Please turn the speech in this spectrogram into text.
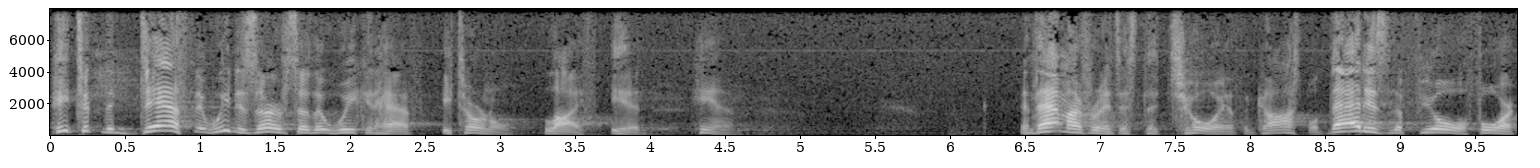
He took the death that we deserve so that we could have eternal life in Him. And that, my friends, is the joy of the gospel. That is the fuel for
